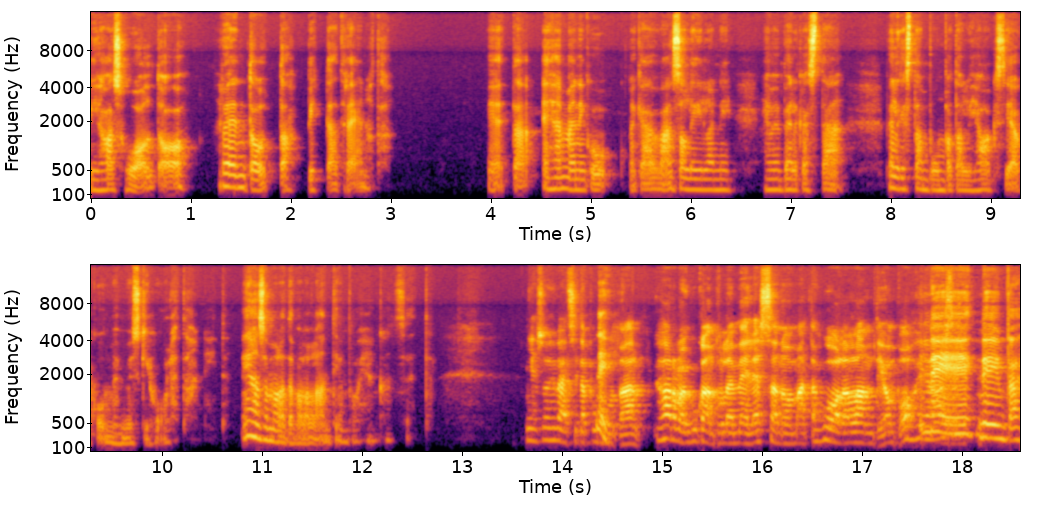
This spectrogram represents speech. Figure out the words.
lihashuoltoa, rentoutta pitää treenata. Että eihän me, niin kuin, me käydään salilla, niin eihän me pelkästään pelkästään pumpata lihaksia, kun me myöskin huoletaan niitä. Ihan samalla tavalla lantion pohjan kanssa. Että... Ja se on hyvä, että sitä puhutaan. Niin. Harvoin kukaan tulee meille sanomaan, että huola lantion pohjaa. Niin, niinpä,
